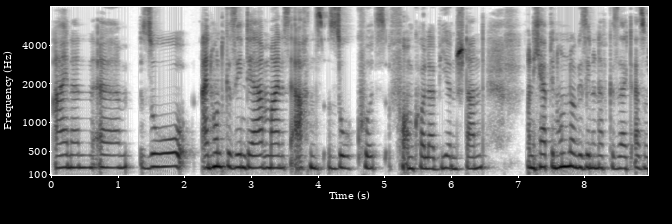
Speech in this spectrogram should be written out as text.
einen ähm, so ein Hund gesehen, der meines Erachtens so kurz vorm Kollabieren stand. Und ich habe den Hund nur gesehen und habe gesagt, also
